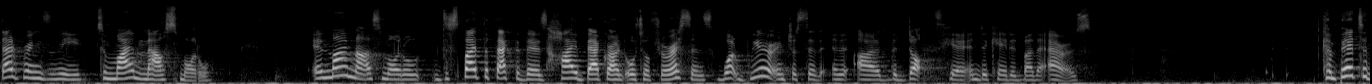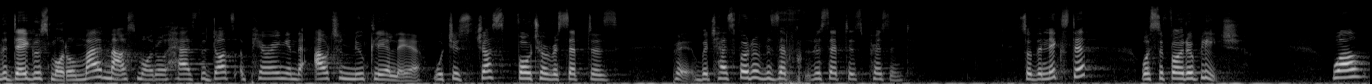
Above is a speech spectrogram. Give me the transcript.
That brings me to my mouse model. In my mouse model, despite the fact that there's high background autofluorescence, what we're interested in are the dots here indicated by the arrows. Compared to the Degus model, my mouse model has the dots appearing in the outer nuclear layer, which is just photoreceptors, which has photoreceptors present. So the next step was to photo bleach. Well,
